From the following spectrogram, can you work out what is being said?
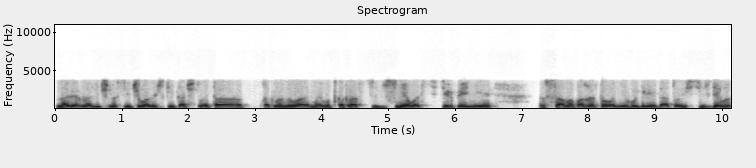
наверное, личности, человеческие качества. Это так называемая вот как раз смелость, терпение, самопожертвование в игре, да, то есть сделать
